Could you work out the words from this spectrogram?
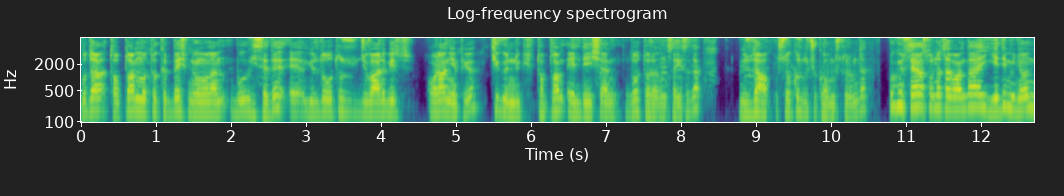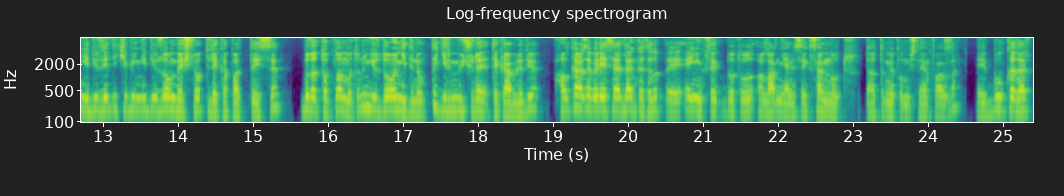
Bu da toplam notu 45 milyon olan bu hissede e, %30 civarı bir oran yapıyor. 2 günlük toplam el değişen lot oranının sayısı da %69,5 olmuş durumda. Bugün seans sonunda tavanda 7 milyon 752 bin 715 lot ile kapattığı ise bu da toplam notunun %17.23'üne tekabül ediyor. Halka arza bireyselden katılıp e, en yüksek notu alan yani 80 not dağıtım yapılmıştı en fazla. E, bu kadar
